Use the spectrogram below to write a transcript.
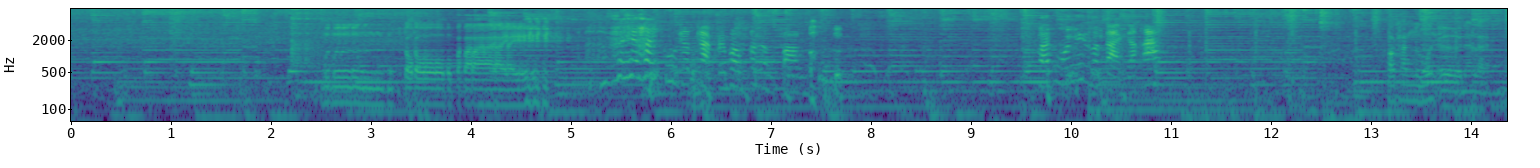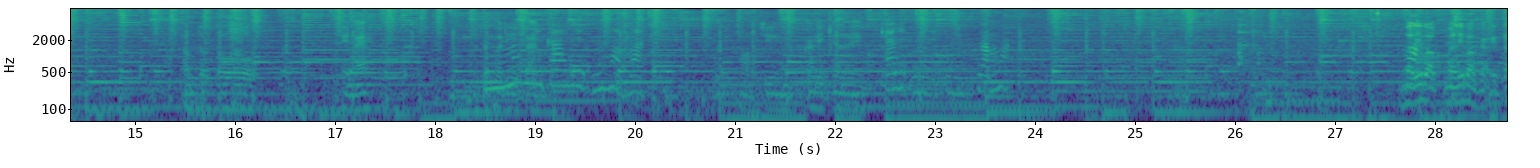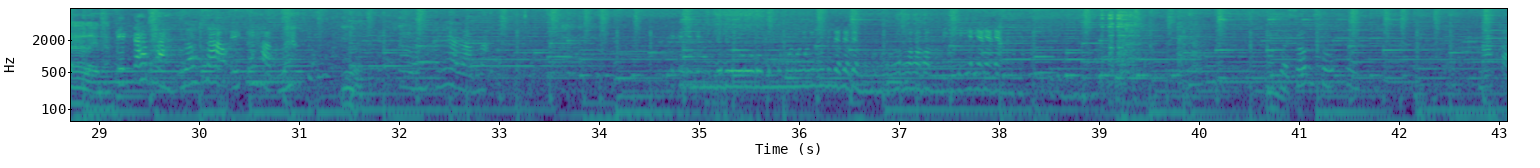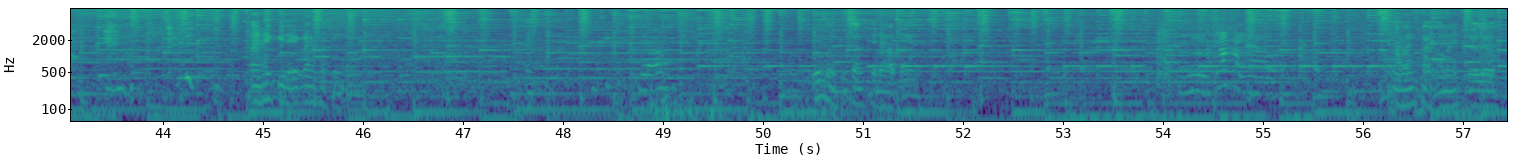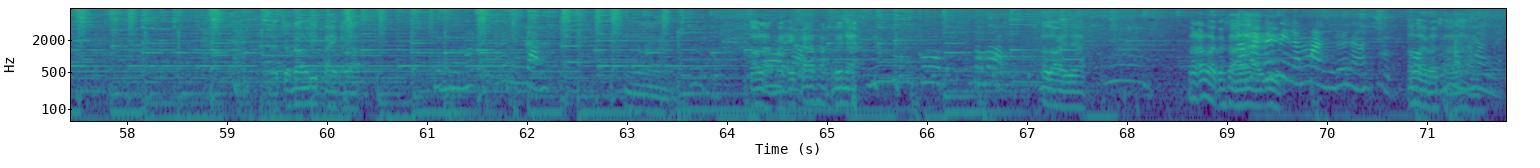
มึงโตไปไม่ให้กูกระกัดไปพร้อมขนมปังไปพ้นนี่กระต่ายกันค่ะเขาทางนู้นเออนั่นแหละคำโตๆเห็นไหมมันจะพอดี กันกาลิกมันหอมอะหอมจริงกะลิกเนยกาลิกมันล้ำอะมารีบอกมารีบอกกับเอ็กต้าอะไรนะเอ็กซ์ต้าผักแล้วเจ้าเอ็กซ์ต้าผักนะอืมเอออันเนี้ยล้ำอะเผื่อส้มซุปเลยมากค่ะอะให้กินเอ็กต้าสักหนึ่ง ก็เหมือนคุณฟังไข่ดาวไปมีก้าไข่เราเอาไหมผักเอาไหมเร็วๆเดี๋ยวจะต้องรีบไปกันแล้วชิมมูมากไม่มีล้อืมตอนหลังมาเอ็กต้าผักด้วยนะำก็มาบอกอร่อยเลยอะมันอร่อยกว่าสาแล้วหมัร่ายนไม่อีกมีน้ำมันด้วยนะ อร่อยกว่าสาหร่าย น้ำมันเลย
